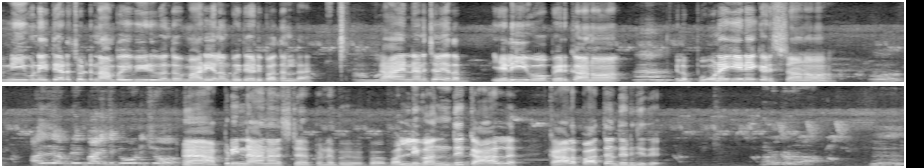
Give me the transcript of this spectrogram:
நீ உன்னை தேட சொல்லிட்டு நான் போய் வீடு வந்து மாடியெல்லாம் போய் தேடி பார்த்தேன்ல. நான் என்ன நினச்சேன் ஏதோ எலியவோ பெருக்கானோ இல்லை பூனை கீனை கடிச்சிட்டானோ? ஓ அது அப்படியே பயந்துட்டு ஓடிச்சோ? ஆ அப்படின்னு நான் நினச்சிட்டேன். இப்போ இப்போ வள்ளி வந்து காலில் காலை பார்த்தா தெரிஞ்சுது. ம்.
